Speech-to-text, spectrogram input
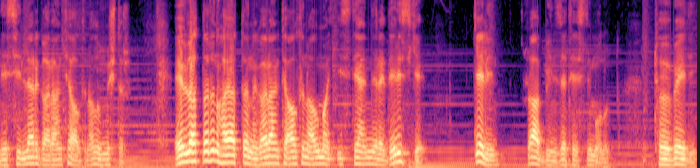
nesiller garanti altına alınmıştır. Evlatların hayatlarını garanti altına almak isteyenlere deriz ki gelin Rabbinize teslim olun. Tövbe edin.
